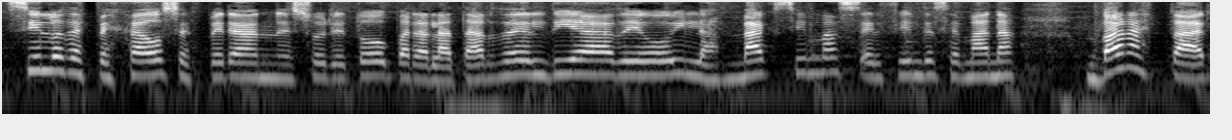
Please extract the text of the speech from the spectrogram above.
Cielos despejados se esperan eh, sobre todo para la tarde del día de hoy. Las máximas el fin de semana van a estar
